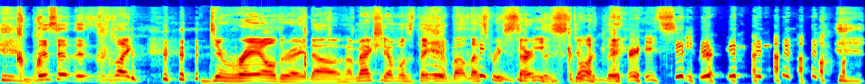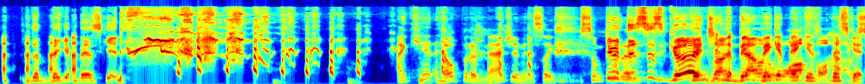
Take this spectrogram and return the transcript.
this, is, this is like derailed right now. I'm actually almost thinking about let's restart He's this stupid going thing. crazy. right The bigot biscuit. I can't help but imagine it's like some Dude, kind this is good. Binging the big bigot bigot biscuit.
